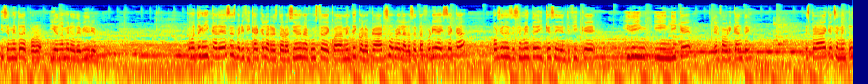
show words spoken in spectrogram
y cemento de ionómero de vidrio. Como técnica de eso es verificar que la restauración ajuste adecuadamente y colocar sobre la loseta fría y seca porciones de cemento y que se identifique y indique el fabricante. Esperar a que el cemento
